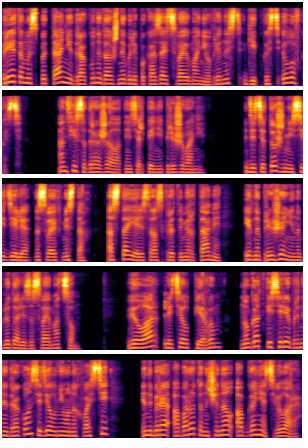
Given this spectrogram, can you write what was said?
При этом испытании драконы должны были показать свою маневренность, гибкость и ловкость. Анфиса дрожала от нетерпения и переживаний. Дети тоже не сидели на своих местах, а стояли с раскрытыми ртами и в напряжении наблюдали за своим отцом. Вилар летел первым, но гадкий серебряный дракон сидел у него на хвосте и, набирая обороты, начинал обгонять Вилара.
